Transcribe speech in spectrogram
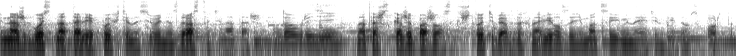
и наш гость Наталья Пыхтина сегодня. Здравствуйте, Наташа. Добрый день. Наташа, скажи, пожалуйста, что тебя вдохновило заниматься именно этим видом спорта?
